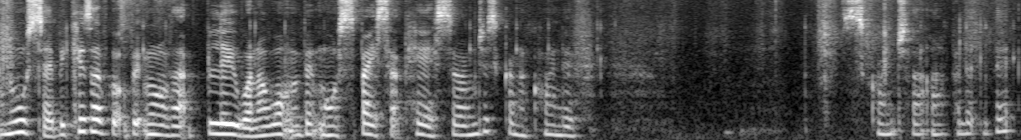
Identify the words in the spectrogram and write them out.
And also because I've got a bit more of that blue one, I want a bit more space up here. So I'm just gonna kind of scrunch that up a little bit.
